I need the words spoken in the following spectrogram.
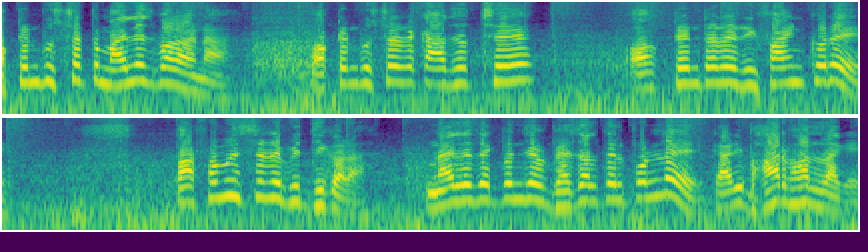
অকটেন বুস্টার তো মাইলেজ বাড়ায় না। অকটেন বুস্টারের কাজ হচ্ছে অকটেনটারে রিফাইন করে পারফরমেন্সটারে বৃদ্ধি করা। নাইলে দেখবেন যে ভেজাল তেল পড়লে গাড়ি ভার ভার লাগে,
